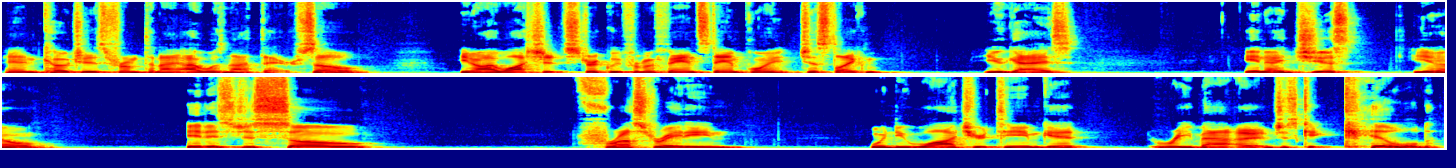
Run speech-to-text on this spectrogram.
and coaches from tonight. I was not there, so you know I watched it strictly from a fan standpoint, just like you guys and I just, you know, it is just so frustrating when you watch your team get rebound, uh, just get killed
